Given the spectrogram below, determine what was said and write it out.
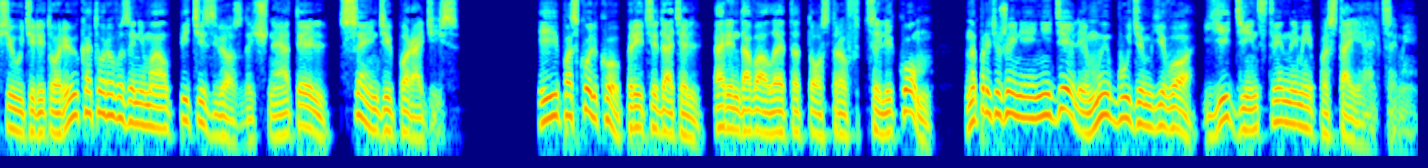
всю территорию которого занимал пятизвездочный отель «Сэнди Парадис». И поскольку председатель арендовал этот остров целиком, на протяжении недели мы будем его единственными постояльцами.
